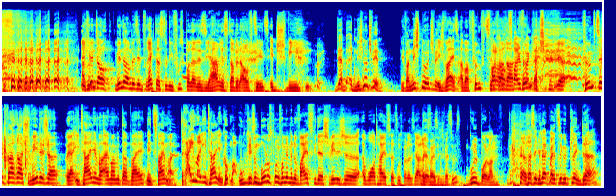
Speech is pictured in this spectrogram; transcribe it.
ich finde es auch, ich find's auch ein bisschen frech, dass du die Fußballer des Jahres damit aufzählst in Schweden. Der, nicht nur in Schweden. Die waren nicht nur in Schweden. Ich weiß, aber 15 waren auch noch zwei in Frankreich. Ja, 15-facher schwedischer, ja, Italien war einmal mit dabei. Nee, zweimal. Dreimal Italien, guck mal. Uh. Du kriegst einen Bonuspunkt von mir, wenn du weißt, wie der schwedische Award heißt für Fußballer des Nee, Jahres. weiß ich nicht, weißt du es? Gulbollon. Das hast du gemerkt, weil es so gut klingt, ja. Ja.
